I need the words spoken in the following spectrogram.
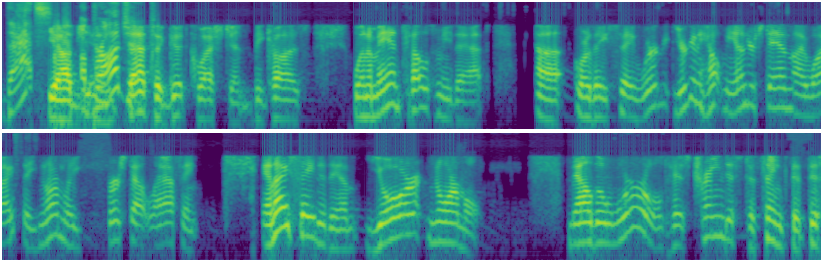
That's yeah, a project. That's a good question because when a man tells me that, uh, or they say, We're, "You're going to help me understand my wife," they normally burst out laughing, and I say to them, "You're normal." Now, the world has trained us to think that this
